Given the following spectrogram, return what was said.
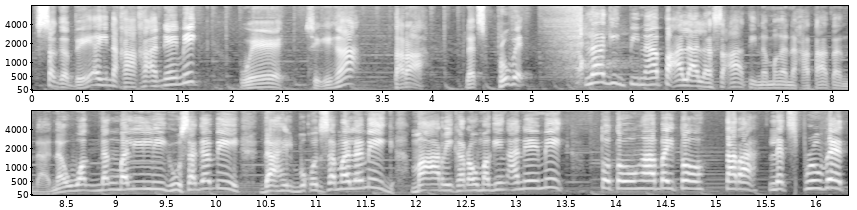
sa gabi ay nakaka-anemic? We, sige nga, tara, let's prove it. Laging pinapaalala sa atin ng mga nakatatanda na huwag nang maliligo sa gabi dahil bukod sa malamig, maaari ka raw maging anemic. Totoo nga ba ito? Tara, let's prove it!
